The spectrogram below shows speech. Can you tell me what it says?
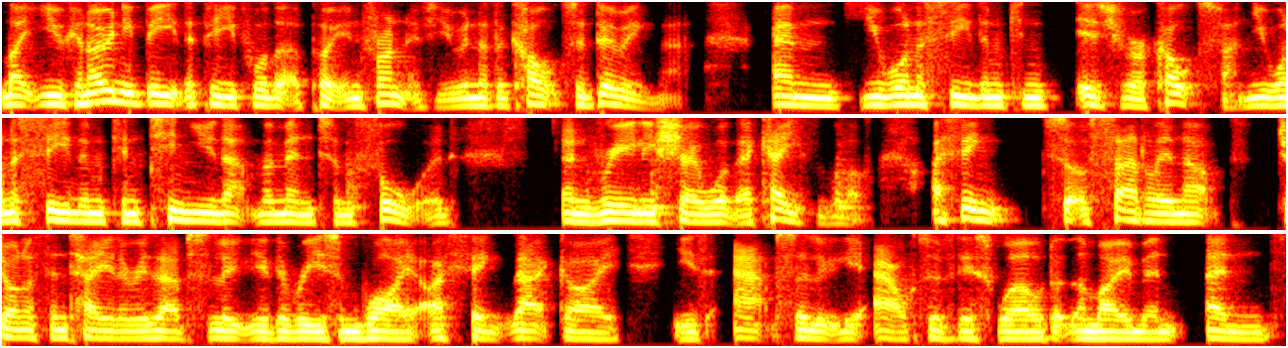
Like you can only beat the people that are put in front of you, and the Colts are doing that, and you want to see them, con- if you're a Colts fan, you want to see them continue that momentum forward and really show what they're capable of. I think sort of saddling up Jonathan Taylor is absolutely the reason why I think that guy is absolutely out of this world at the moment, and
